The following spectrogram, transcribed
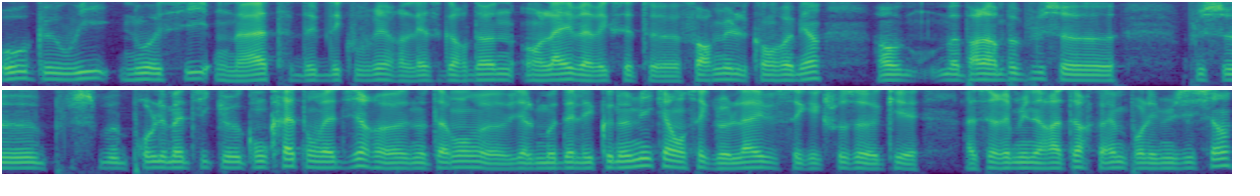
Oh que oui, nous aussi, on a hâte de découvrir Les Gordon en live avec cette formule qu'on voit bien. on va parler un peu plus euh, plus euh, problématique euh, concrète, on va dire, notamment via le modèle économique. Hein. On sait que le live, c'est quelque chose qui est assez rémunérateur quand même pour les musiciens.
